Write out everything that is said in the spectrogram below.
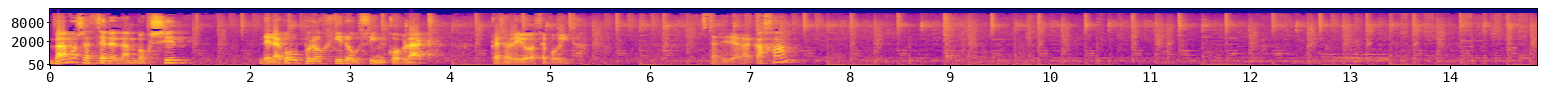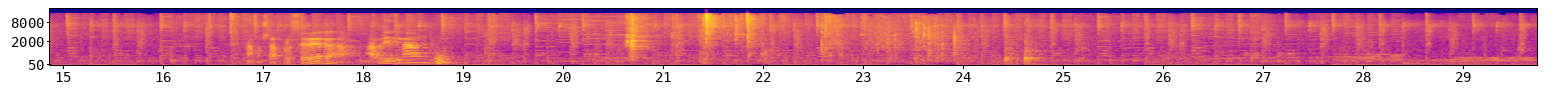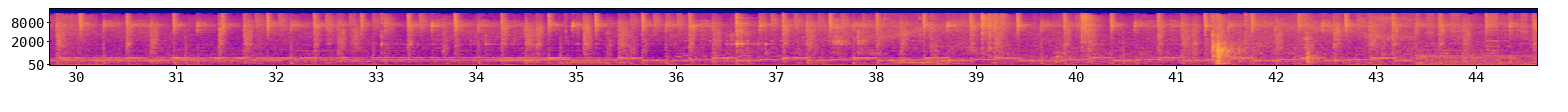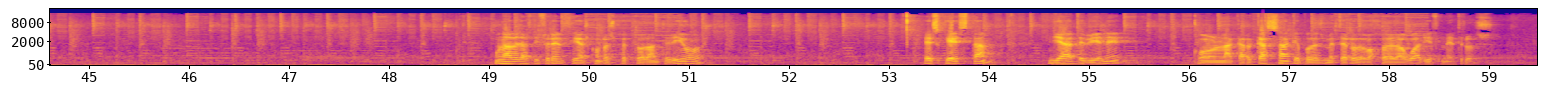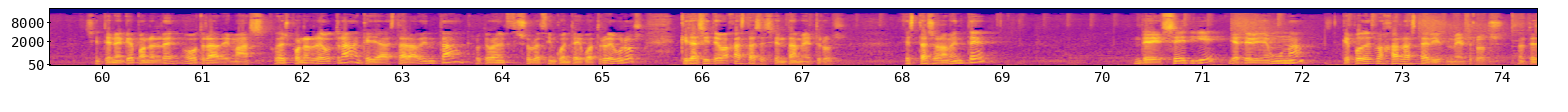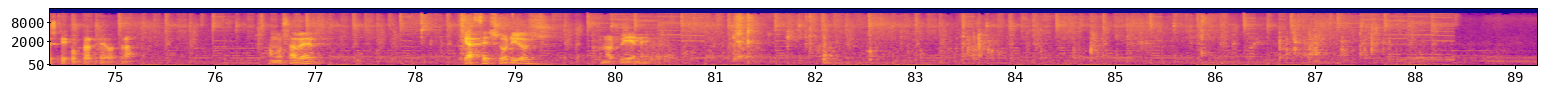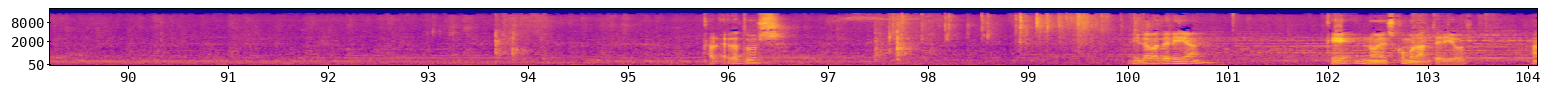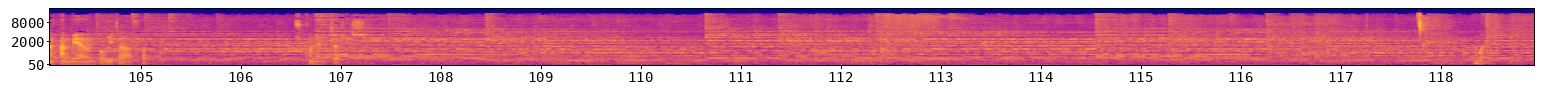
Vamos a hacer el unboxing de la GoPro Hero 5 Black que ha salido hace poquito. Esta sería la caja. Vamos a proceder a abrirla. Una de las diferencias con respecto a la anterior es que esta ya te viene con la carcasa que puedes meterlo debajo del agua a 10 metros sin tener que ponerle otra además. Puedes ponerle otra que ya está a la venta, creo que vale sobre 54 euros, que es así te baja hasta 60 metros. Esta solamente de serie, ya te viene una que puedes bajarla hasta 10 metros, no tienes que comprarte otra. Vamos a ver qué accesorios nos viene. De datos. Y la batería, que no es como la anterior. Ha cambiado un poquito la forma. Los conectores.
